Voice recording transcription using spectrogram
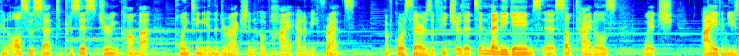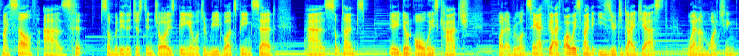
can also set to persist during combat pointing in the direction of high enemy threats. Of course, there's a feature that's in many games, uh, subtitles, which I even use myself as somebody that just enjoys being able to read what's being said, as sometimes you, know, you don't always catch what everyone's saying. I feel I always find it easier to digest when I'm watching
